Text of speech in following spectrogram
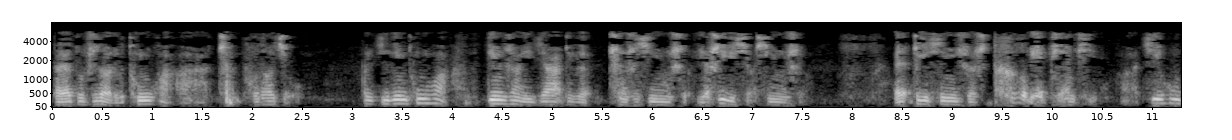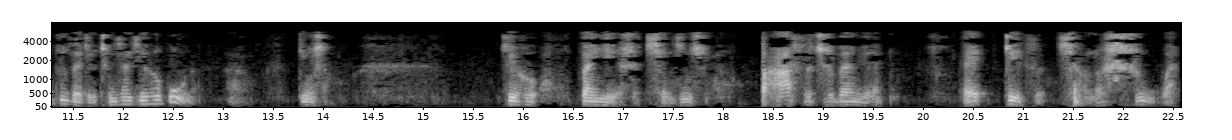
大家都知道这个通化啊，产葡萄酒。这吉林通化盯上一家这个城市信用社，也是一个小信用社。哎，这个信用社是特别偏僻啊，几乎就在这个城乡结合部呢啊，盯上。最后半夜也是潜进去，打死值班员。哎，这次抢了十五万。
